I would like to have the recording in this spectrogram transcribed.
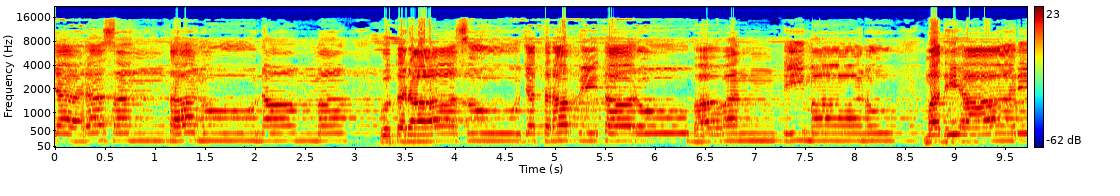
जरसन्तनूनाम् पुत्रासु जत्र पितरो भवन्ति मानो मध्यारीरिखता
